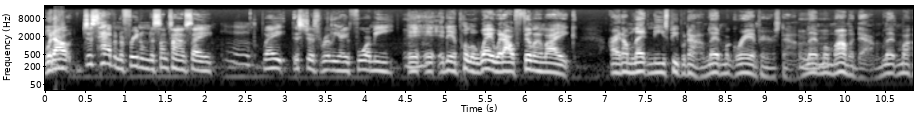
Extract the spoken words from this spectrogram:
to without just having the freedom to sometimes say, "Mm, wait, this just really ain't for me, and, and- and then pull away without feeling like. All right, I'm letting these people down. I'm letting my grandparents down. I'm letting my mama down. I'm letting my,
